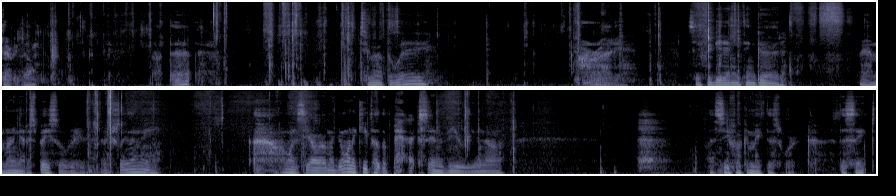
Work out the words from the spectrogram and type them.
There we go. Got that. Get the two out the way. Alrighty. See if we get anything good. Man, I'm running out of space over here. Actually, let me... I want to see how I'm like. I want to keep the packs in view, you know. Let's see if I can make this work. This ain't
